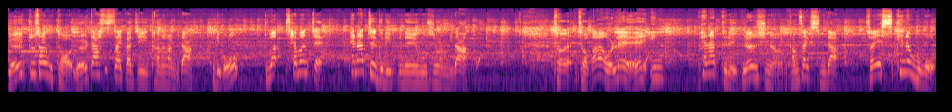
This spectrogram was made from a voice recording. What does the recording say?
12살부터 15살까지 가능합니다. 그리고 두 번, 세 번째, 팬아트 그리분을 모집합니다. 저, 저가 원래 인 팬아트를 그려주시면 감사하겠습니다. 저의 스킨을 보고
